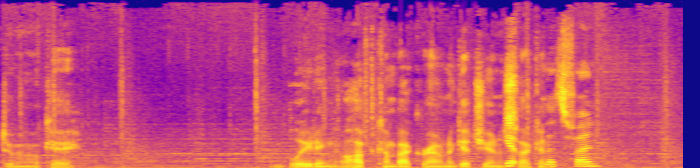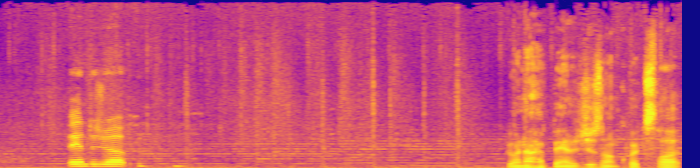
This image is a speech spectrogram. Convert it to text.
Doing okay. I'm bleeding. I'll have to come back around and get you in a yep, second. that's fine. Bandage up. Do I not have bandages on quick slot?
